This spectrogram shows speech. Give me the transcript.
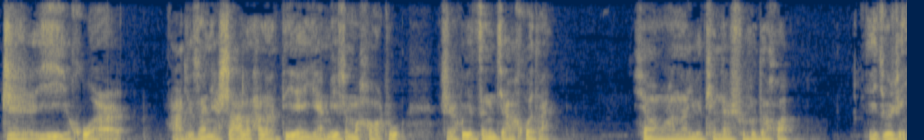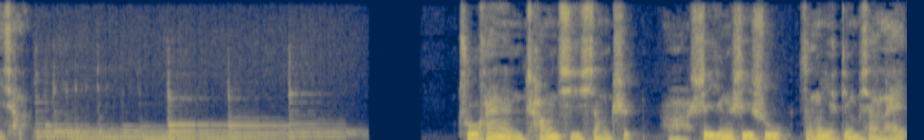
只益祸耳。啊，就算你杀了他的爹，也没什么好处，只会增加祸端。项王呢，又听他叔叔的话，也就忍下了。楚汉长期相持，啊，谁赢谁输，总也定不下来。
